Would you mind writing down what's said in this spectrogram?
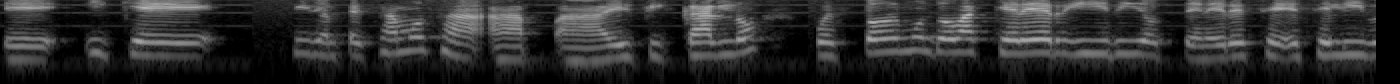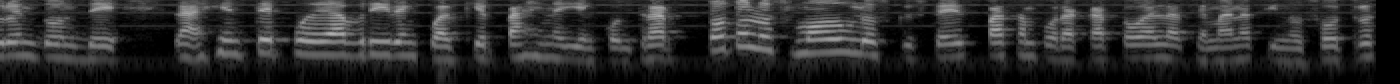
eh, y que si empezamos a, edificarlo, pues todo el mundo va a querer ir y obtener ese, libro en donde la gente puede abrir en cualquier página y encontrar todos los módulos que ustedes pasan por acá todas las semanas y nosotros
